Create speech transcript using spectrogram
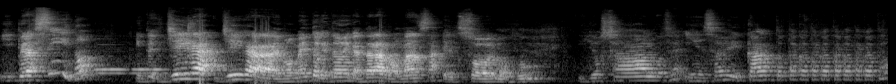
Y, pero así, ¿no? Entonces llega, llega el momento que tengo que cantar la romanza, el solo. Ujú. Y yo salgo, ¿sí? y ensayo y canto, taca, taca, taca, taca, taca.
